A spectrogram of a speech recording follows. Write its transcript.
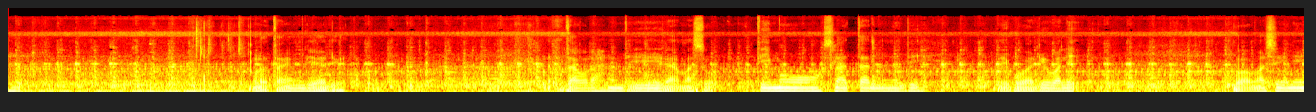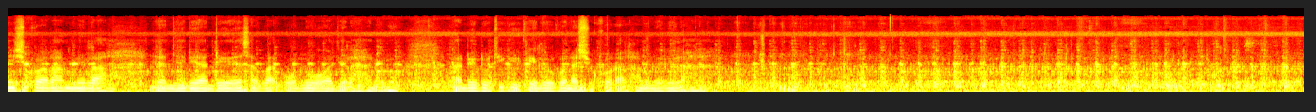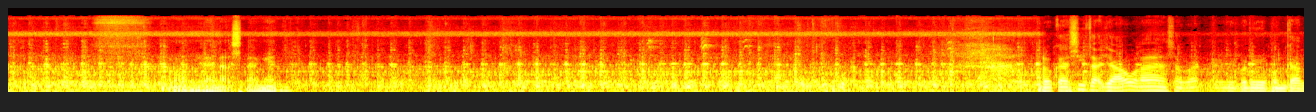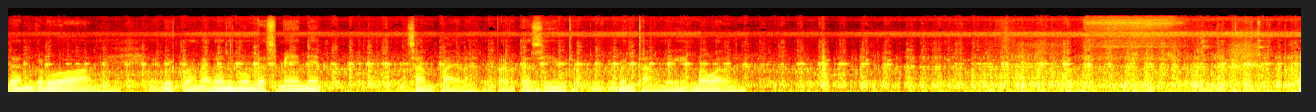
Kalau time dia ada Tak tahulah nanti nak masuk timur selatan nanti. Dia pun ada balik. Buat masa ni syukur Alhamdulillah. Lah Janji dia ada sahabat polo aje lah. Ada 2-3 kilo pun dah syukur Alhamdulillah. lah Oh, dia nak senangin Lokasi tak jauh lah sahabat. Daripada pengkalan keluar ni Lebih kurang dalam 15 minit Sampai lah tempat lokasi untuk bentang dari bawal ni.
